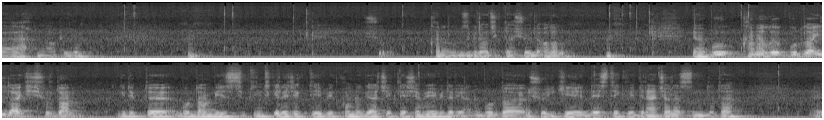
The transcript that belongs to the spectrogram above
ah, ne yapıyorum? Şu kanalımızı birazcık daha şöyle alalım. Yani bu kanalı burada illaki şuradan gidip de buradan bir sprint gelecek diye bir konu gerçekleşemeyebilir. Yani burada şu iki destek ve direnç arasında da e,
